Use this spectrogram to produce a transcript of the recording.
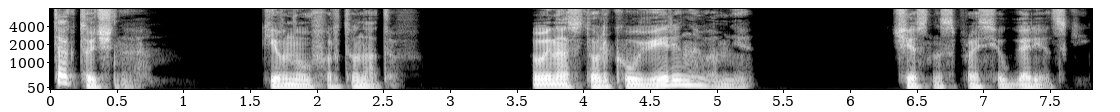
Так точно, кивнул Фортунатов. Вы настолько уверены во мне? Честно спросил Горецкий.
